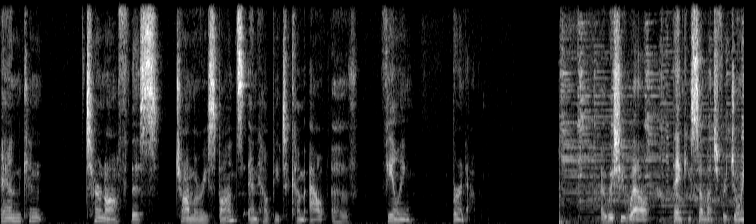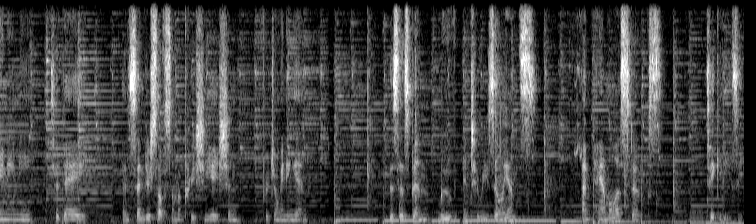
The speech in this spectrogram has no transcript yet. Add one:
and can turn off this trauma response and help you to come out of feeling burned out. I wish you well. Thank you so much for joining me today and send yourself some appreciation for joining in. This has been Move into Resilience. I'm Pamela Stokes. Take it easy.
